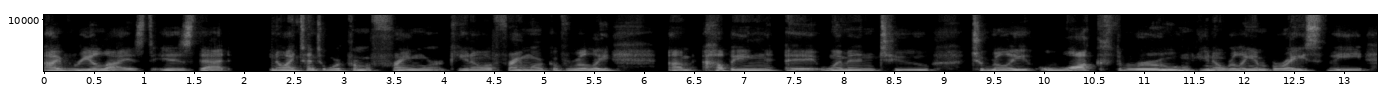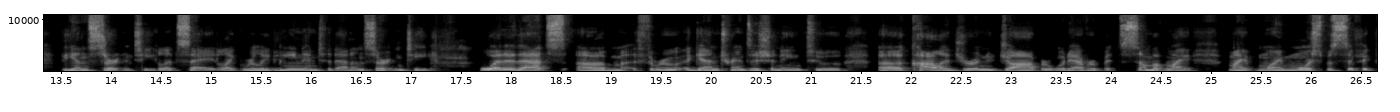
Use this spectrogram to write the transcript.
i've realized is that you know i tend to work from a framework you know a framework of really um, helping uh, women to to really walk through you know really embrace the the uncertainty let's say like really lean into that uncertainty whether that's um, through again transitioning to uh, college or a new job or whatever. But some of my my my more specific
